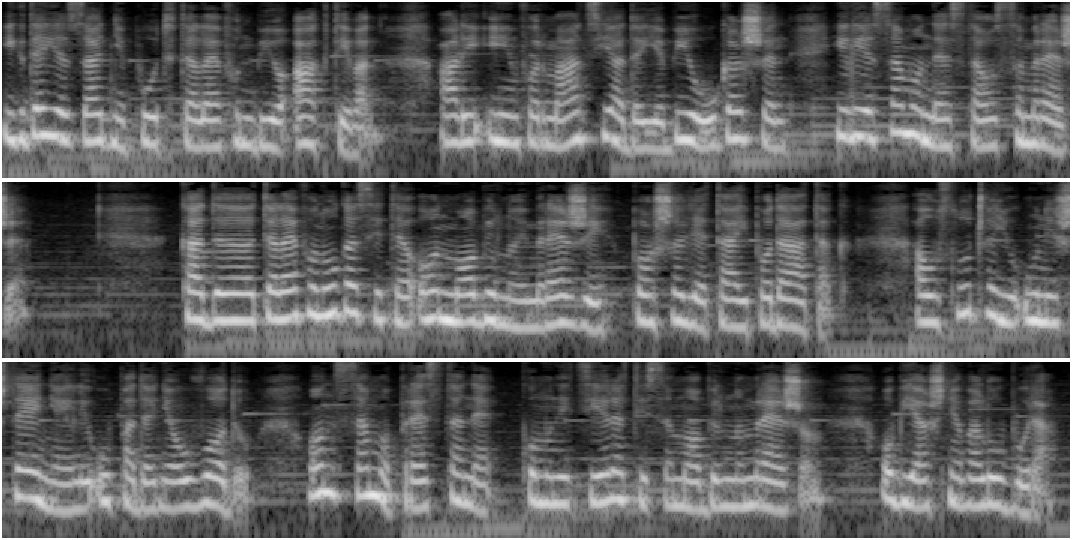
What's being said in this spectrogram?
i gde je zadnji put telefon bio aktivan, ali i informacija da je bio ugašen ili je samo nestao sa mreže. Kad telefon ugasite, on mobilnoj mreži pošalje taj podatak – a u slučaju uništenja ili upadanja u vodu, on samo prestane komunicirati sa mobilnom mrežom, objašnjava Lubura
